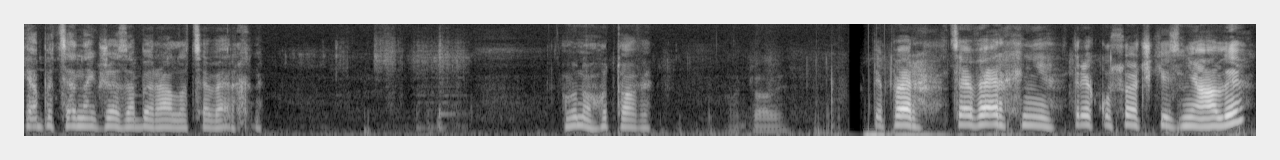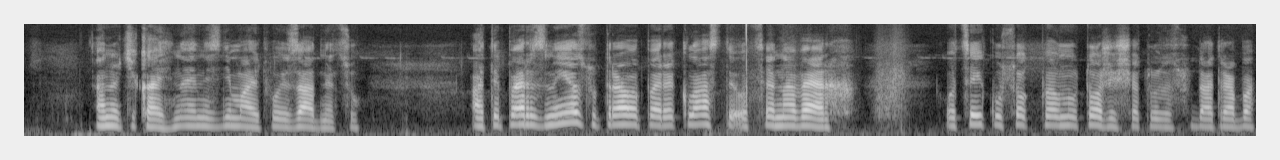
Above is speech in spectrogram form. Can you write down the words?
Я би це навіть вже забирала, це верхне. Воно готове. Готові. Тепер це верхні три кусочки зняли. Ану тікай, не, не знімаю твою задницю. А тепер знизу треба перекласти оце наверх. Оцей кусок, певно, теж ще туди сюди треба.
